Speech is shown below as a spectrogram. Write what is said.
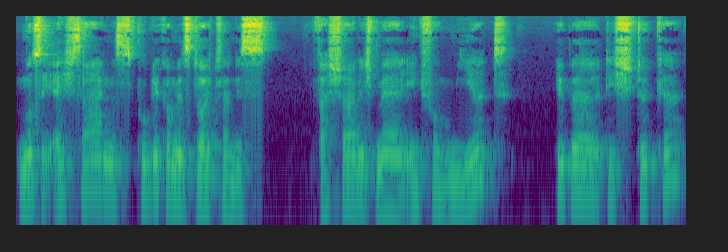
muss ich echt sagen, das Publikum in Deutschland ist wahrscheinlich mehr informiert über die Stücke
